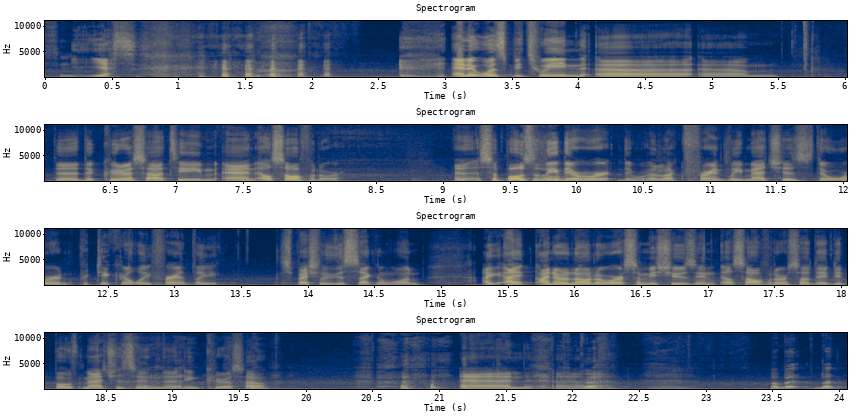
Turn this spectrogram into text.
See, Yes. and it was between uh, um, the the Curacao team and El Salvador. And supposedly Oh. there were there were like friendly matches. They weren't particularly friendly, especially the second one. I, I, I don't know. There were some issues in El Salvador, so they did both matches in uh, in Curacao. and uh, oh, but but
